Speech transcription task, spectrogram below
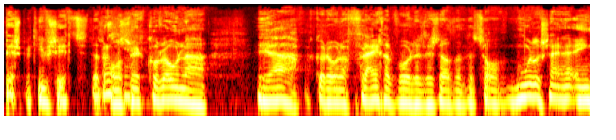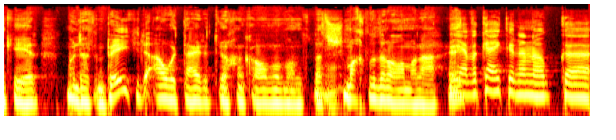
perspectief zit. Dat alles Ja. weer corona, ja, corona vrij gaat worden. Dus dat, het zal moeilijk zijn in één keer. Maar dat een beetje de oude tijden terug gaan komen. Want wat smachten we er allemaal naar. Ja, we kijken dan ook eh,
